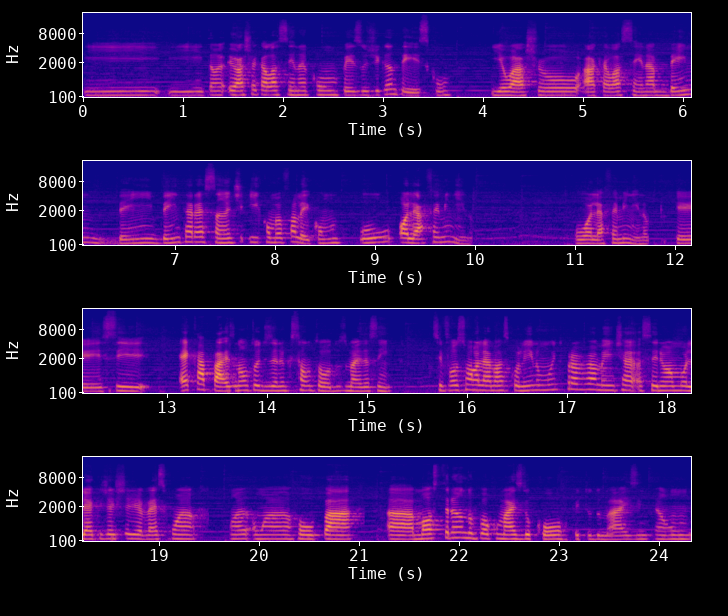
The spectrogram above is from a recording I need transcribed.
E, e então eu acho aquela cena com um peso gigantesco. E eu acho aquela cena bem, bem, bem interessante e, como eu falei, com o olhar feminino. O olhar feminino. Porque se é capaz, não tô dizendo que são todos, mas assim, se fosse um olhar masculino, muito provavelmente eh, seria uma mulher que já estivesse com uma, uma, uma roupa ah, mostrando um pouco mais do corpo e tudo mais. Então,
